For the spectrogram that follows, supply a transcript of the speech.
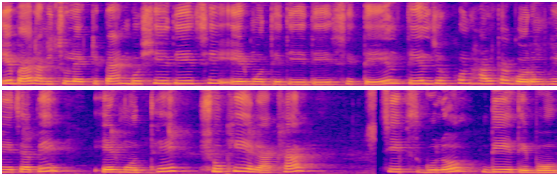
এবার আমি চুলা একটি প্যান বসিয়ে দিয়েছি, এর মধ্যে দিয়ে দিয়েছি তেল। তেল যখন হালকা গরম হয়ে যাবে, এর মধ্যে শুকিয়ে রাখা চিপসগুলো দিয়ে দেব।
